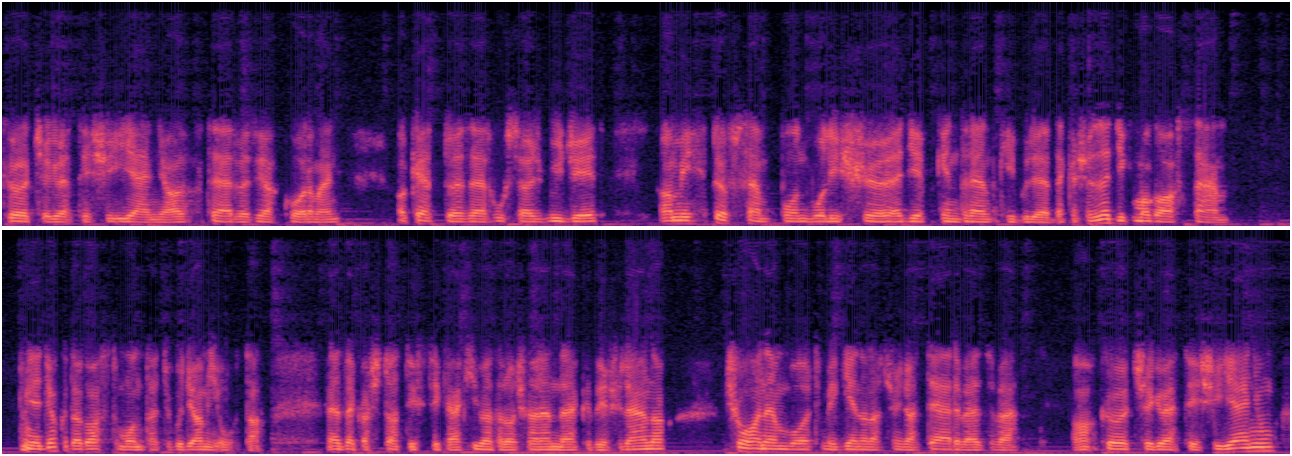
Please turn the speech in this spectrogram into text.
költségvetési hiányjal tervezi a kormány a 2020-as büdzsét, ami több szempontból is ö, egyébként rendkívül érdekes. Az egyik maga a szám. Ugye gyakorlatilag azt mondhatjuk, hogy amióta ezek a statisztikák hivatalosan rendelkezésre állnak, soha nem volt még ilyen alacsonyra tervezve a költségvetési hiányunk.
